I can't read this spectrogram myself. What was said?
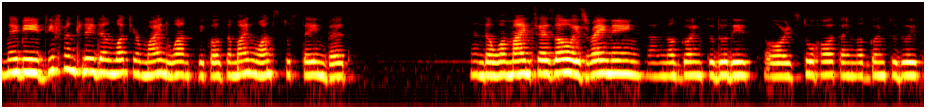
maybe differently than what your mind wants because the mind wants to stay in bed. And the mind says oh it's raining i'm not going to do this or it's too hot i'm not going to do it.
